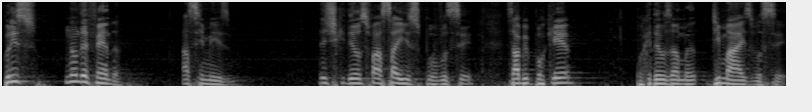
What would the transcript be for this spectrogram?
Por isso, não defenda a si mesmo. Deixe que Deus faça isso por você. Sabe por quê? Porque Deus ama demais você.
